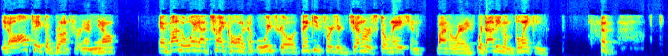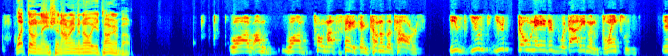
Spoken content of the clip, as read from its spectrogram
You know, I'll take the brunt for him, you know. And by the way, I tried calling a couple of weeks ago. Thank you for your generous donation, by the way, without even blinking. what donation? I don't even know what you're talking about. Well, I'm, well. I'm told not to say anything. Tunnel to Towers. You you you donated without even blinking. You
